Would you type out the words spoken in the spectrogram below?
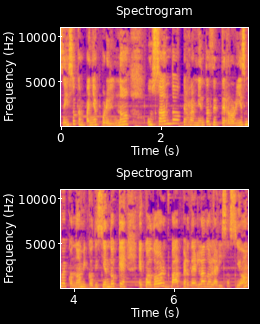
se hizo campaña por el no, usando herramientas de terrorismo económico, diciendo que Ecuador va a perder la dolarización,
